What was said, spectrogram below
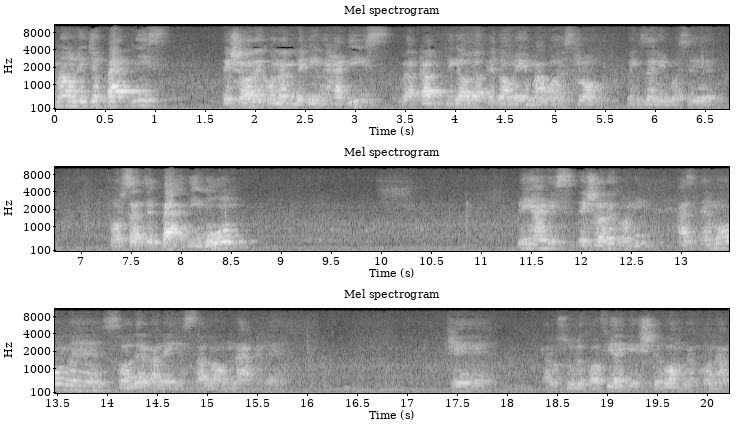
من حالا اینجا بد نیست اشاره کنم به این حدیث. و قبل دیگه ادامه مباحث رو بگذاریم واسه فرصت بعدیمون. به این حدیث اشاره کنیم. از امام صادق علیه السلام نقله که رسول کافی اگه اشتباه نکنم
